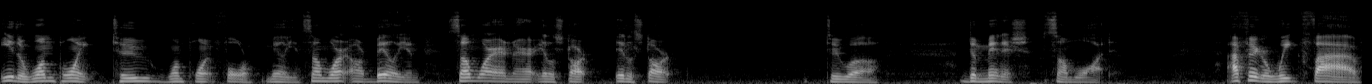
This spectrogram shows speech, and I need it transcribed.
either 1.2, 1.4 million somewhere or billion somewhere in there. It'll start. It'll start to uh, diminish somewhat. I figure week five,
